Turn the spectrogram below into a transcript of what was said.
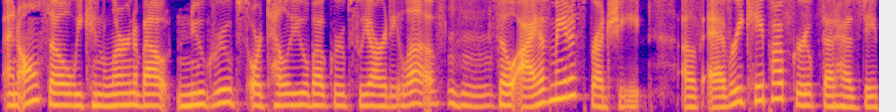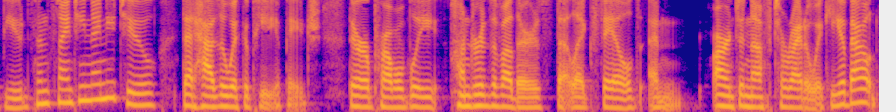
and also, we can learn about new groups or tell you about groups we already love. So, I have made a spreadsheet of every K pop group that has debuted since 1992 that has a Wikipedia page. There are probably hundreds of others that like failed and aren't enough to write a wiki about.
